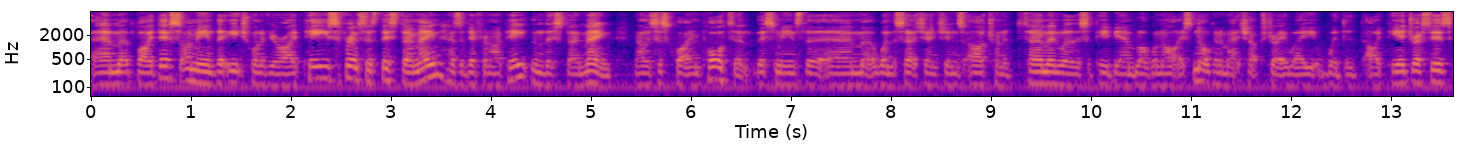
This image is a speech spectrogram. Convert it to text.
Um, by this, I mean that each one of your IPs, for instance, this domain has a different IP than this domain domain. Now this is quite important. This means that um, when the search engines are trying to determine whether it's a PBN blog or not, it's not going to match up straight away with the IP addresses.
